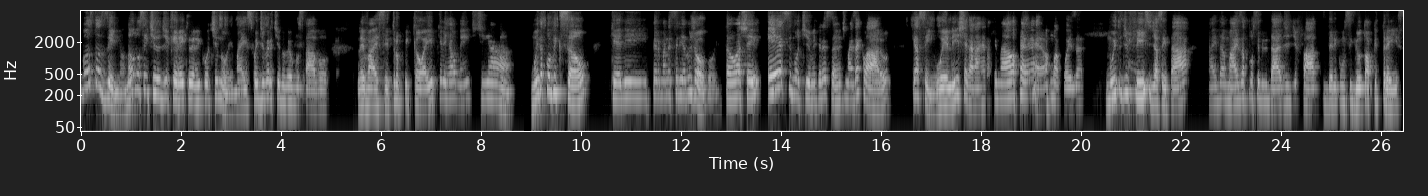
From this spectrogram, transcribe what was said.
gostosinho. Não no sentido de querer que o Eli continue, mas foi divertido ver o Gustavo levar esse tropicão aí, porque ele realmente tinha muita convicção que ele permaneceria no jogo. Então, achei esse motivo interessante, mas é claro que, assim, o Eli chegar na reta final é uma coisa muito difícil de aceitar, ainda mais a possibilidade de fato dele conseguir o top 3 uh,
